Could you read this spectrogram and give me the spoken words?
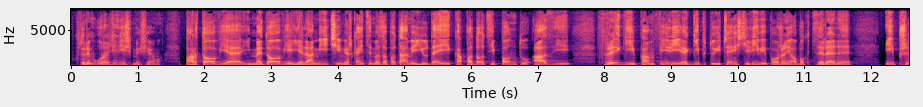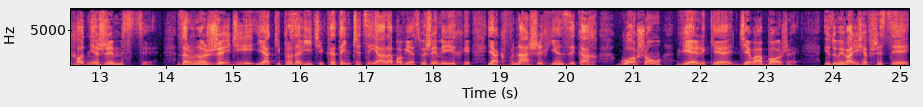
w którym urodziliśmy się? Partowie i Medowie, i Elamici, mieszkańcy Mezopotamii, Judei, Kapadocji, Pontu, Azji, Frygii, Pamfilii, Egiptu i części Libii położonej obok Cyreny i przychodnie rzymscy. Zarówno Żydzi, jak i prozelici, Kreteńczycy i Arabowie, słyszymy ich, jak w naszych językach głoszą wielkie dzieła Boże. I zdumiewali się wszyscy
